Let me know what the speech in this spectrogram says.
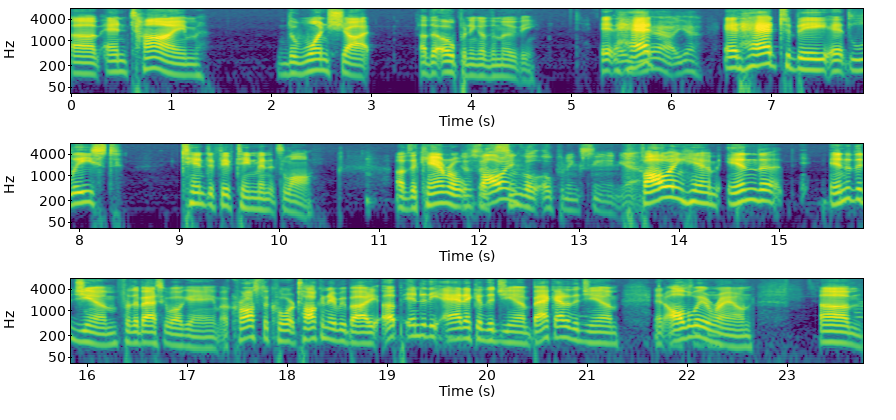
um, and time the one shot of the opening of the movie. It had Oh, yeah yeah it had to be at least 10 to 15 minutes long of the camera just following single opening scene. Yeah. following him in the into the gym for the basketball game, across the court, talking to everybody, up into the attic of the gym, back out of the gym, and all the way around, um,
